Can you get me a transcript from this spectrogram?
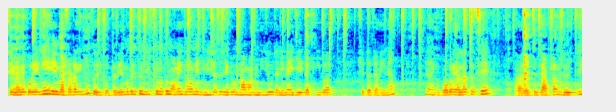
সেইভাবে করে নিয়ে এই মশলাটা কিন্তু তৈরি করতে হবে। এর মধ্যে কিন্তু নিত্য নতুন অনেক ধরনের জিনিস আছে, যেগুলোর নাম আমি নিজেও জানি না, এই যে এটা কী বা সেটা জানি না। হ্যাঁ বড় এলাচ আছে, আর হচ্ছে জাফরান জৈত্রী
